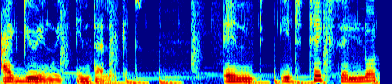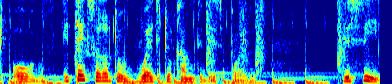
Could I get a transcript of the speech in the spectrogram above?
arguing with intellect and it takes a lot of it takes a lot of work to come to this point. You see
